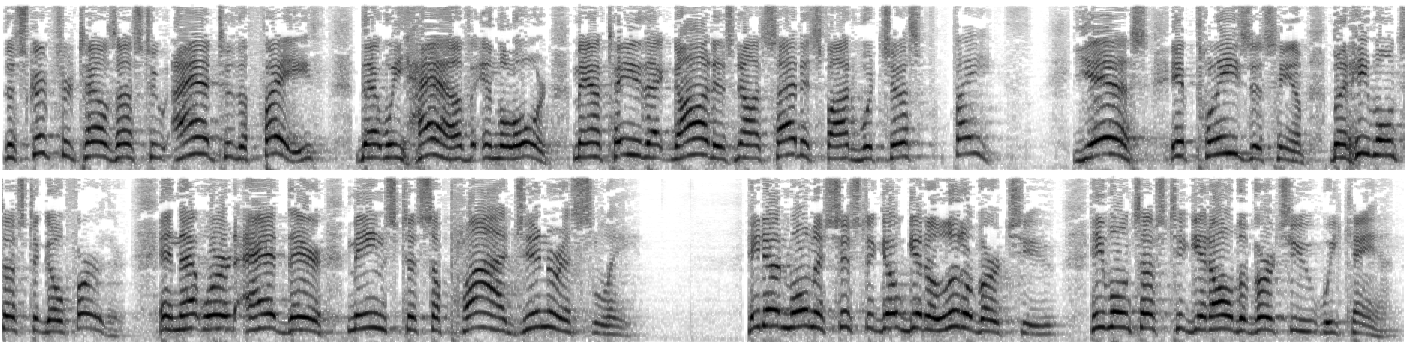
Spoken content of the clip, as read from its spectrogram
The scripture tells us to add to the faith that we have in the Lord. May I tell you that God is not satisfied with just faith. Yes, it pleases Him, but He wants us to go further. And that word add there means to supply generously. He doesn't want us just to go get a little virtue. He wants us to get all the virtue we can.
